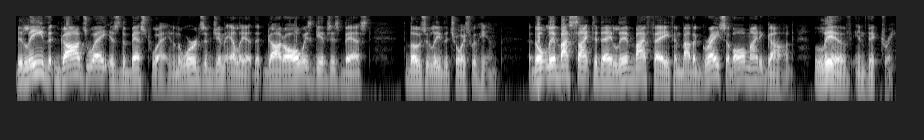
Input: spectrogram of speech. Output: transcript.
Believe that God's way is the best way. And in the words of Jim Elliot, that God always gives His best to those who leave the choice with Him. Don't live by sight today, live by faith, and by the grace of Almighty God, live in victory.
